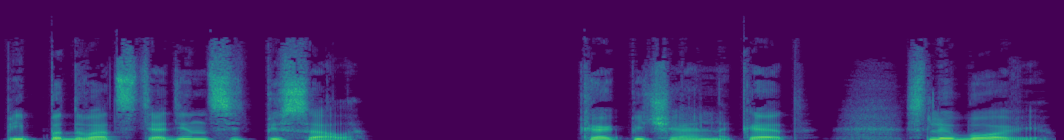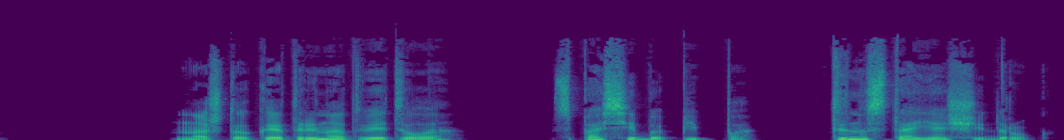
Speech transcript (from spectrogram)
Пиппа 2011 писала. «Как печально, Кэт. С любовью». На что Кэтрин ответила. «Спасибо, Пиппа. Ты настоящий друг».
